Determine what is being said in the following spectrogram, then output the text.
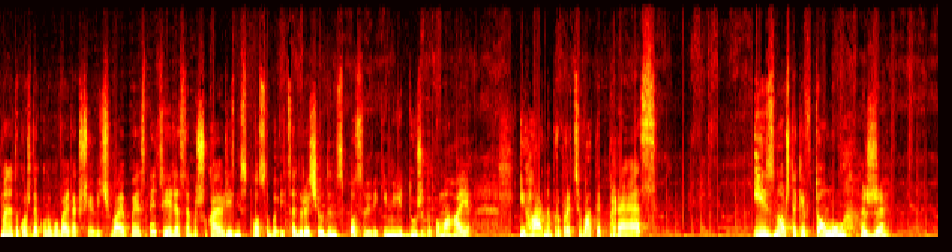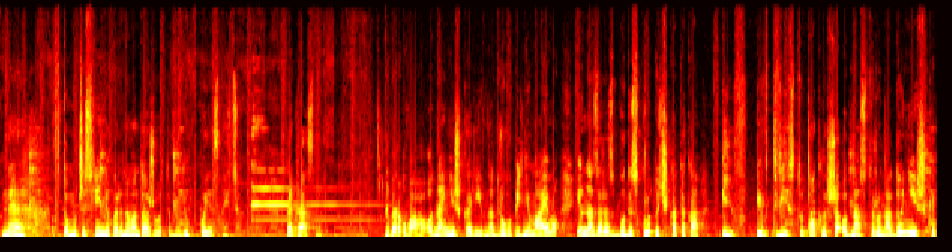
У мене також деколи буває так, що я відчуваю поясницю. Я для себе шукаю різні способи, і це, до речі, один з способів, який мені дуже допомагає і гарно пропрацювати прес. І знову ж таки в тому ж не в тому числі не перенавантажувати мою поясницю. Прекрасно. Тепер увага, одна ніжка рівна, другу піднімаємо, і в нас зараз буде скруточка така пів, пів твісту, так, лише одна сторона до ніжки,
